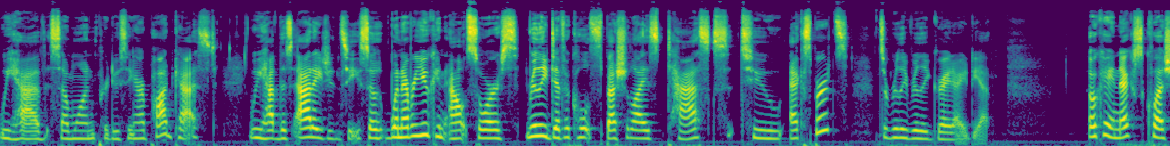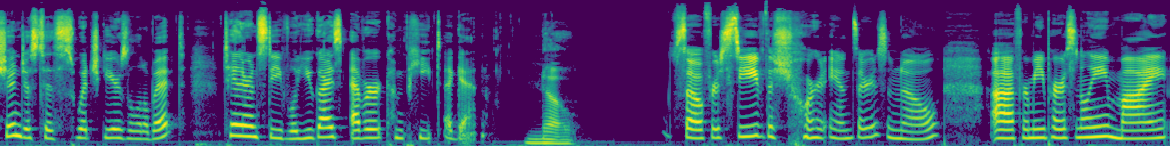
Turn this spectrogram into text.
we have someone producing our podcast, we have this ad agency. So, whenever you can outsource really difficult, specialized tasks to experts, it's a really, really great idea. Okay, next question, just to switch gears a little bit. Taylor and Steve, will you guys ever compete again? No. So for Steve, the short answer is no. Uh, for me personally, my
